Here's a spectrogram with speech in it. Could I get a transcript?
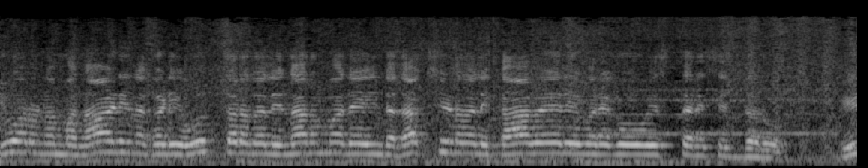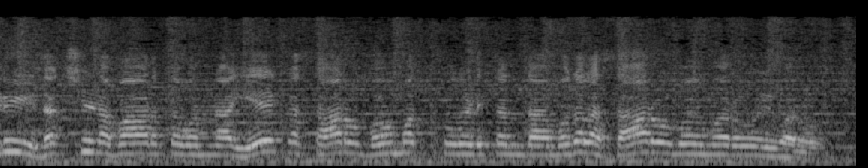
ಇವರು ನಮ್ಮ ನಾಡಿನ ಗಡಿ ಉತ್ತರದಲ್ಲಿ ನರ್ಮದೆಯಿಂದ ದಕ್ಷಿಣದಲ್ಲಿ ಕಾವೇರಿವರೆಗೂ ವಿಸ್ತರಿಸಿದ್ದರು. ಇಡೀ ದಕ್ಷಿಣ ಭಾರತವನ್ನ ಏಕ ಸಾರ್ವಭೌಮತ್ವದಡಿ ತಂದ ಮೊದಲ ಸಾರ್ವಭೌಮರು ಇವರು.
